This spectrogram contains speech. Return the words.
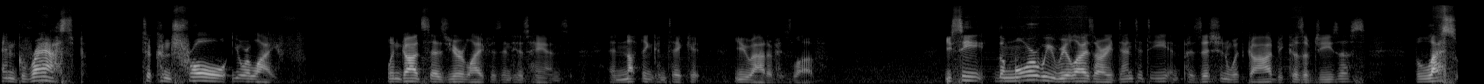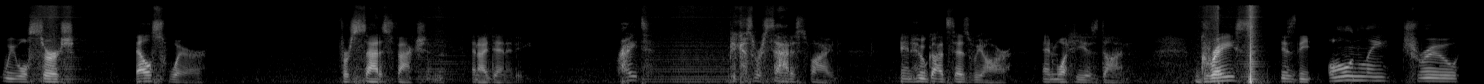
and grasp to control your life? When God says your life is in His hands and nothing can take it, you out of His love. You see, the more we realize our identity and position with God because of Jesus, the less we will search elsewhere for satisfaction and identity. Right? Because we're satisfied in who God says we are and what He has done. Grace is the only true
